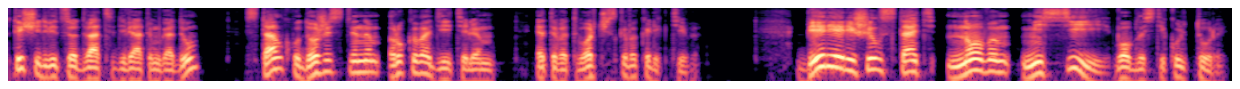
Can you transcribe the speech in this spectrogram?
В 1929 году стал художественным руководителем этого творческого коллектива. Берия решил стать новым мессией в области культуры,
